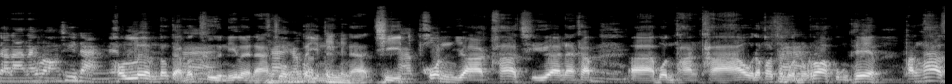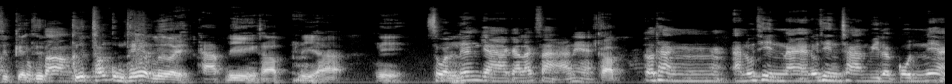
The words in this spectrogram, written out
ดารานักร้องชื่อดังเนี่ยเขาเริ่มตั้งแต่เมื่อคืนนี้เลยนะใช่ช่วงครับตีหนึ่งนะฉีดครับพ่นยาฆ่าเชื้อนะครับอืมอ่าบนทางเท้าแล้วก็ถนนใช่รอบกรุงเทพทั้ง 50เขตถูกคือต้องคือทั้งกรุงเทพเลยครับนี่ครับนี่ฮะนี่ ส่วนเรื่องยาการรักษาเนี่ยครับก็ทางอนุทินนายอนุทินชาญวีรกุลเนี่ย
